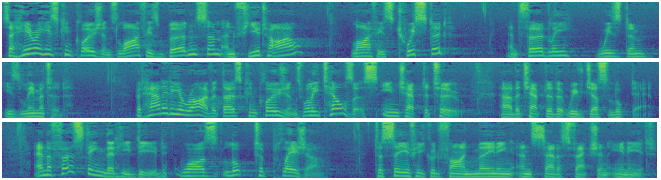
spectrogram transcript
So here are his conclusions life is burdensome and futile, life is twisted, and thirdly, wisdom is limited. But how did he arrive at those conclusions? Well, he tells us in chapter 2, uh, the chapter that we've just looked at. And the first thing that he did was look to pleasure to see if he could find meaning and satisfaction in it.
